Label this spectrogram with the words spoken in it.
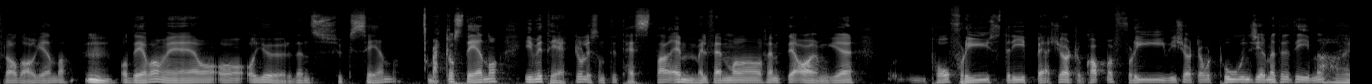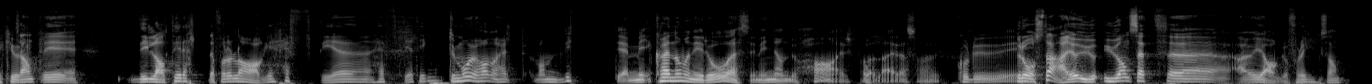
fra dag én. Mm. Og det var med å, å, å, gjøre den suksessen. da. vært Steen Sten inviterte jo liksom til test av ML55 AMG på flystripe. Jeg kjørte kapp med fly. Vi kjørte over 200 km i timen. Ja, det er kult. Vi, de la til rette for å lage heftige, heftige ting. Du må jo ha noe helt vanvittig hva er noen av de råeste minnene du har fra der? Altså, du Råeste er jo uansett eh, er jo jagerfly. ikke sant?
